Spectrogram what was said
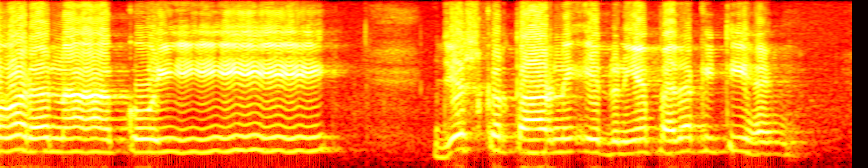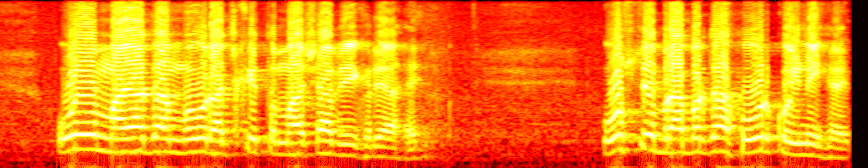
ਅਵਰ ਨਾ ਕੋਈ। ਜਿਸ ਕਰਤਾਰ ਨੇ ਇਹ ਦੁਨੀਆ ਪੈਦਾ ਕੀਤੀ ਹੈ, ਉਹ ਇਹ ਮਾਇਆ ਦਾ ਮੋਹ ਰਚ ਕੇ ਤਮਾਸ਼ਾ ਵੇਖ ਰਿਹਾ ਹੈ। ਉਸ ਦੇ ਬਰਾਬਰ ਦਾ ਹੋਰ ਕੋਈ ਨਹੀਂ ਹੈ।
